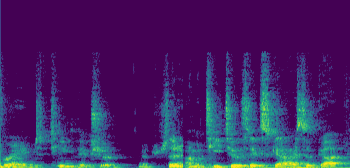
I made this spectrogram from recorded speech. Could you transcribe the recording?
framed team picture. So I'm a T206 guy, so I've got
